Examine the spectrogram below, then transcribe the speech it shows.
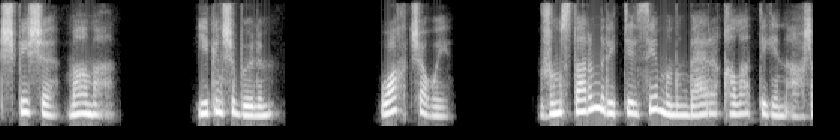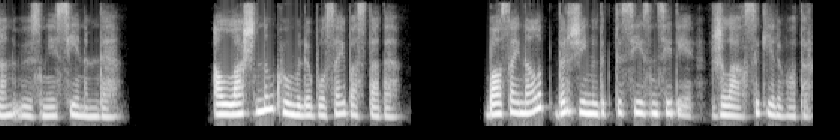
ішпеші мама екінші бөлім. Уақытша ғой. Жұмыстарым реттелсе мұның бәрі қалады деген ақжан өзіне сенімді. Ал лашынның көңілі босай бастады. Бас айналып бір жеңілдікті сезінсе де жылағысы келіп отыр.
